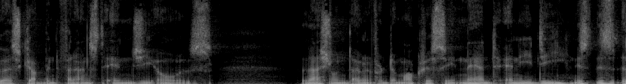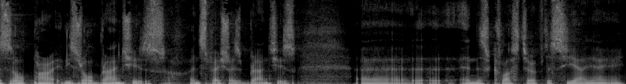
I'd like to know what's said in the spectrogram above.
U.S. government financed NGOs. The National Endowment for Democracy, NED, NED, this, this, this is all part, these are all branches and specialized branches in this cluster of the CIA,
